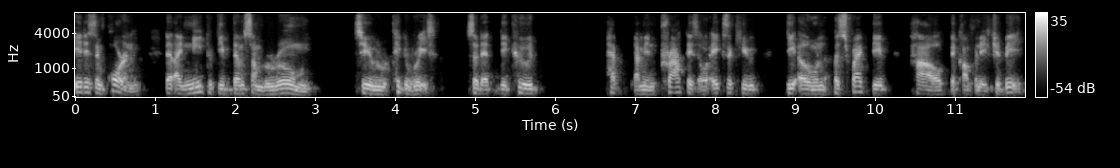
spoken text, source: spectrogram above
it is important that I need to give them some room to take a risk so that they could have, I mean, practice or execute their own perspective how the company should be.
